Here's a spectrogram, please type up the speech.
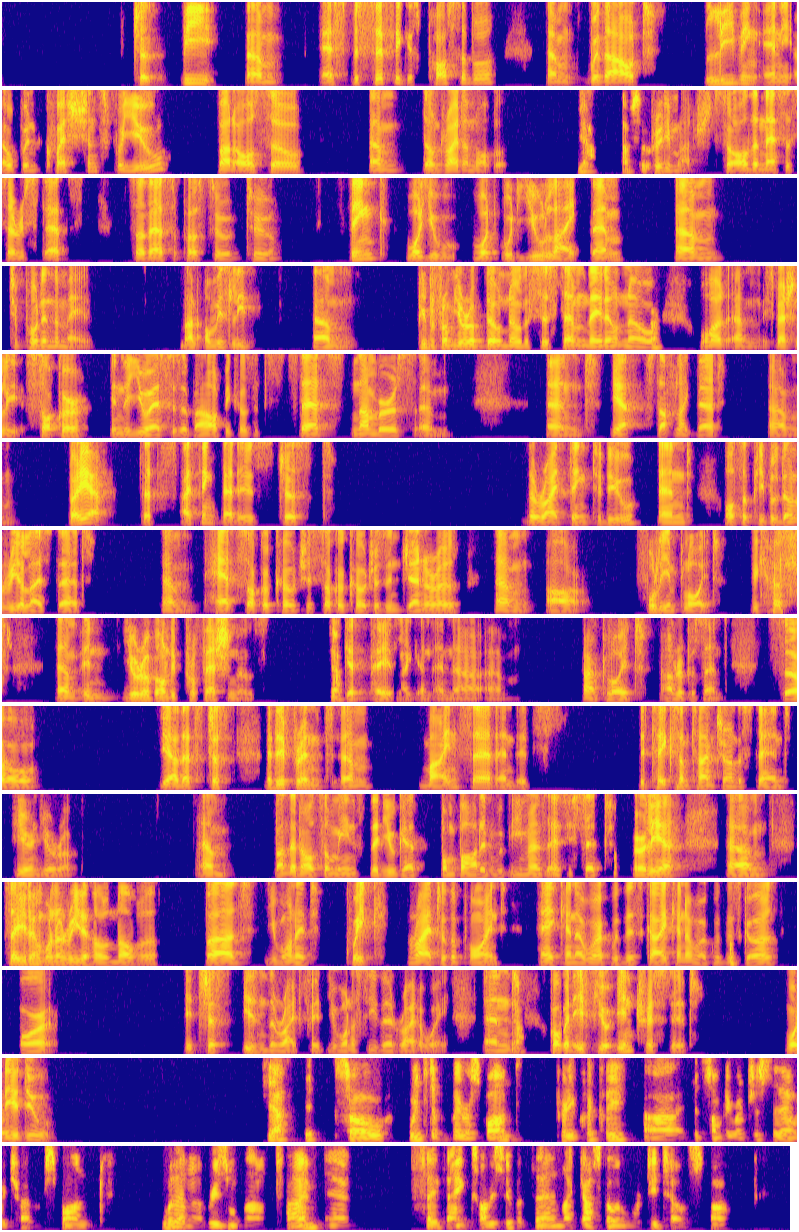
to be um, as specific as possible um, without leaving any open questions for you, but also um, don't write a novel. Yeah, absolutely. Pretty much. So all the necessary stats. So they're supposed to to think what you what would you like them um, to put in the mail. But obviously, um, people from Europe don't know the system. They don't know what, um, especially soccer in the US is about because it's stats, numbers, um, and yeah, stuff like that. Um, but yeah, that's I think that is just the right thing to do, and also people don't realize that um, head soccer coaches, soccer coaches in general, um, are fully employed because um, in Europe only professionals yeah. get paid like and and uh, um, are employed 100%. So yeah, that's just a different um, mindset, and it's it takes some time to understand here in Europe. Um, but that also means that you get bombarded with emails, as you said earlier. Um, so you don't want to read a whole novel, but you want it quick, right to the point. Hey, can I work with this guy? Can I work with this girl? Or it just isn't the right fit. You want to see that right away. And. Corbin, if you're interested, what do you do? Yeah, so we typically respond pretty quickly. Uh, if it's somebody we're interested in, we try to respond within a reasonable amount of time and say thanks, obviously, but then like ask a little more details. Uh,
